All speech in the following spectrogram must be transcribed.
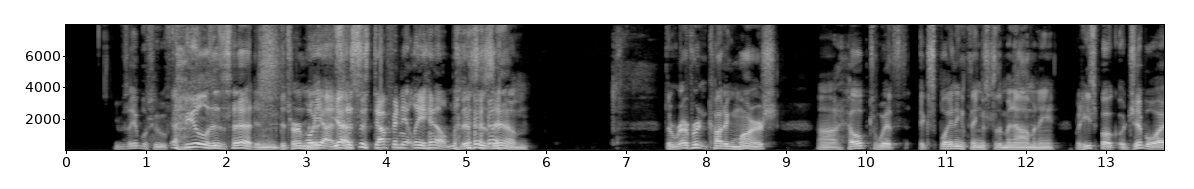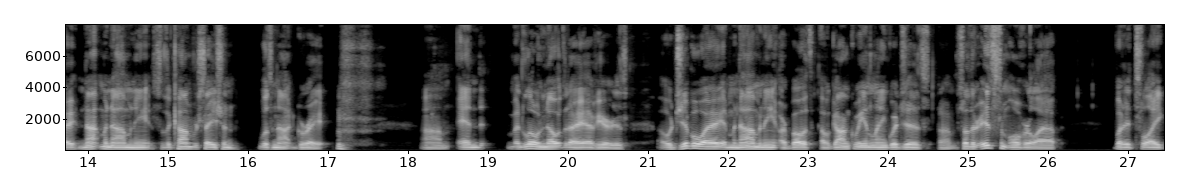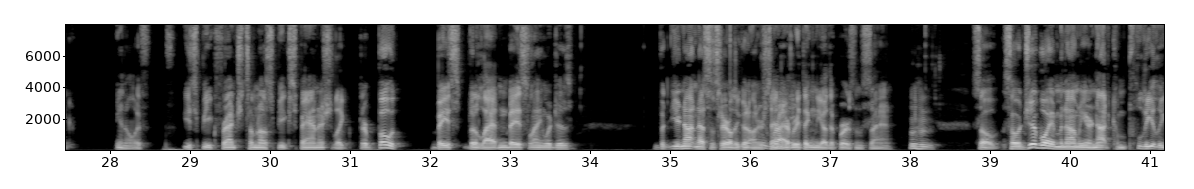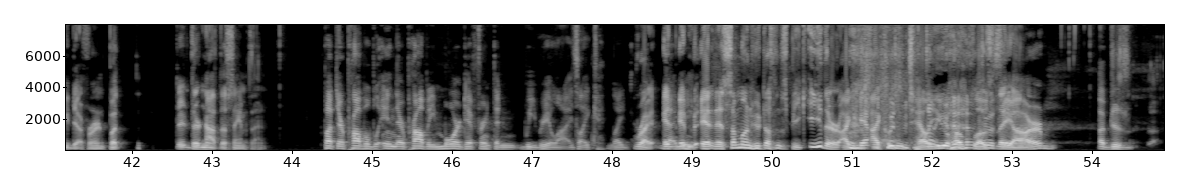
He was able to feel his head and determine Oh yes, yes, this is definitely him. this is him. The Reverend Cutting Marsh uh, helped with explaining things to the Menominee, but he spoke Ojibwe, not Menominee, so the conversation was not great. um, and a little note that I have here is Ojibwe and Menominee are both Algonquian languages, um, so there is some overlap, but it's like, you know, if you speak French, someone else speaks Spanish, like they're both based, they're Latin based languages, but you're not necessarily going to understand Right. everything the other person's saying. Mhm. So, so Ojibwe and Menominee are not completely different, but they're, they're not the same thing. but they're probably and they're probably more different than we realize. Like like Right. And, and, mean- and as someone who doesn't speak either, I can't I couldn't tell you how close they are. I'm just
